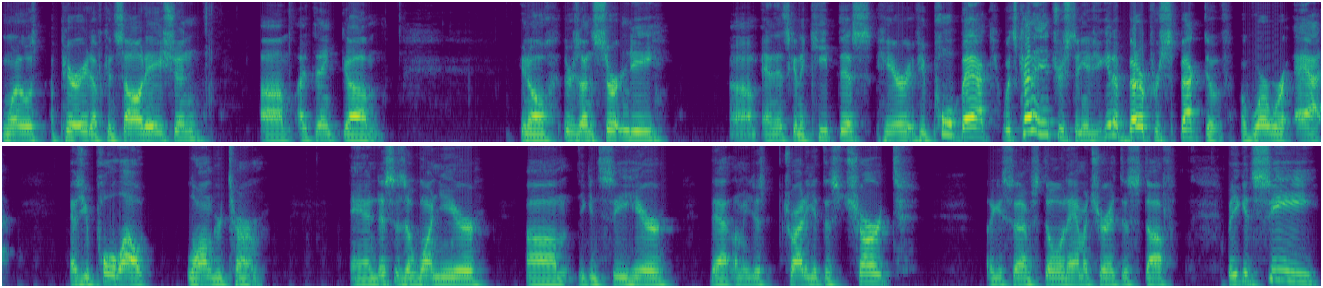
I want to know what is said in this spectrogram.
one of those a period of consolidation. Um, I think um, you know there's uncertainty, um, and it's going to keep this here. If you pull back, what's kind of interesting, if you get a better perspective of where we're at as you pull out longer term, and this is a one year. Um, you can see here that let me just try to get this chart. Like I said, I'm still an amateur at this stuff, but you can see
